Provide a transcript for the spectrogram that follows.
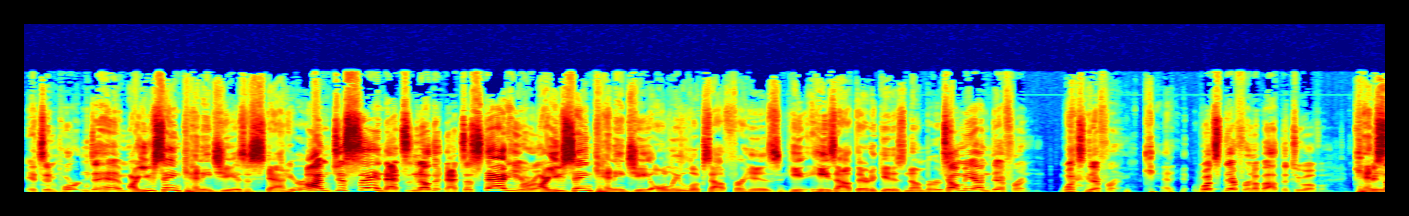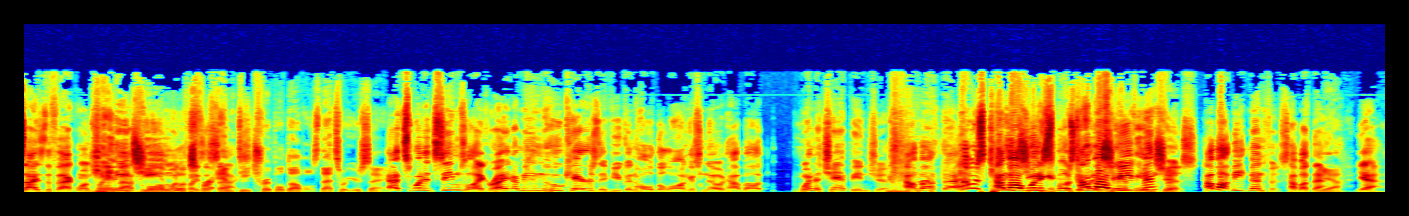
It's important to him. Are you saying Kenny G is a stat hero? I'm just saying that's another that's a stat hero. Are you saying Kenny G only looks out for his? He he's out there to get his numbers. Tell me I'm different. What's different? What's different about the two of them? Kenny- Besides the fact one plays Kenny basketball G and one looks plays for empty triple doubles. That's what you're saying. That's what it seems like, right? I mean, who cares if you can hold the longest note? How about win a championship? How about that? How is Kenny about G winning- supposed to how win a about beat championship? Memphis? How about beat Memphis? How about that? Yeah. yeah.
